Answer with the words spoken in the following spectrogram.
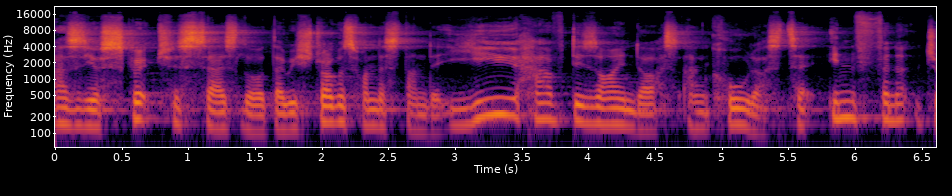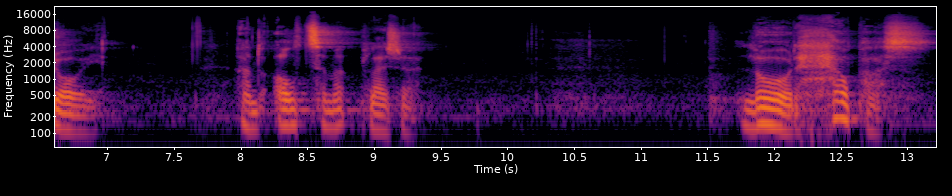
as your scripture says, Lord, though we struggle to understand it, you have designed us and called us to infinite joy and ultimate pleasure. Lord, help us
